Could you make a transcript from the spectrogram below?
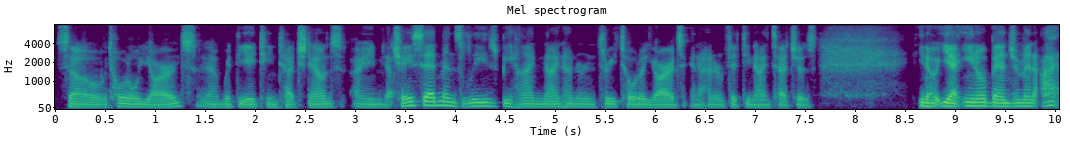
So total yards uh, with the 18 touchdowns. I mean, yep. Chase Edmonds leaves behind 903 total yards and 159 touches you know, yeah, Eno Benjamin. I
